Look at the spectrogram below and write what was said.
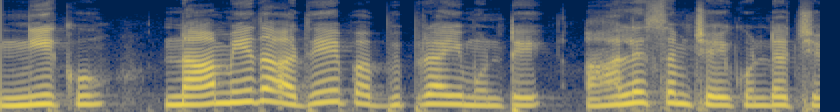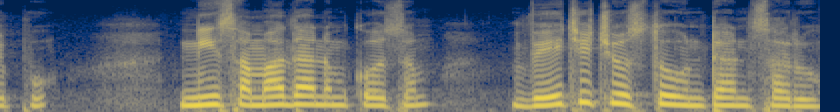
నీకు నా మీద అదే అభిప్రాయం ఉంటే ఆలస్యం చేయకుండా చెప్పు. నీ సమాధానం కోసం వేచి చూస్తూ ఉంటాను సరు.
